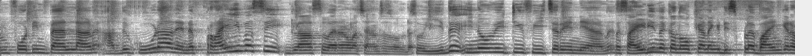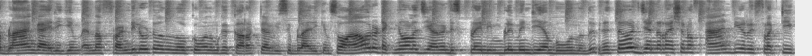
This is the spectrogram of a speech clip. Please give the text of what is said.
എം ഫോർട്ടീൻ പാനലാണ് അത് കൂടാതെ തന്നെ പ്രൈവസി ഗ്ലാസ് വരാനുള്ള ചാൻസസ് ഉണ്ട്. സോ ഇത് ഇന്നോവേറ്റീവ് ഫീച്ചർ തന്നെയാണ്. സൈഡിൽ നിന്നൊക്കെ നോക്കുകയാണെങ്കിൽ ഡിസ്പ്ലേ ഭയങ്കര ബ്ലാങ്ക് ആയിരിക്കും. എന്നാൽ ഫ്രണ്ടിലോട്ട് വന്ന് നോക്കുമ്പോൾ നമുക്ക് കറക്റ്റ് വിസിബിൾ ആയിരിക്കും. സോ ആ ഒരു ടെക്നോളജിയാണ് ഡിസ്പ്ലേയിൽ ഇംപ്ലിമെന്റ് ചെയ്യാൻ പോകുന്നത്. പിന്നെ third generation of anti reflective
